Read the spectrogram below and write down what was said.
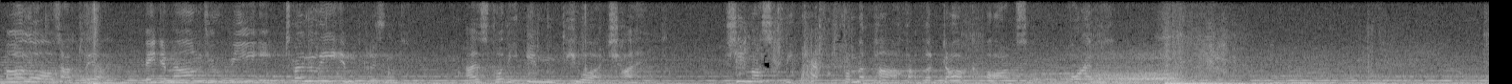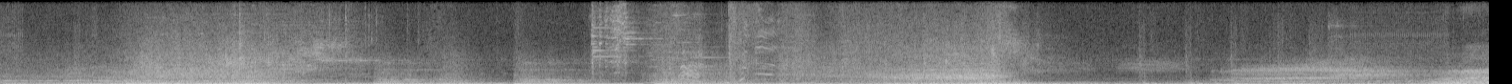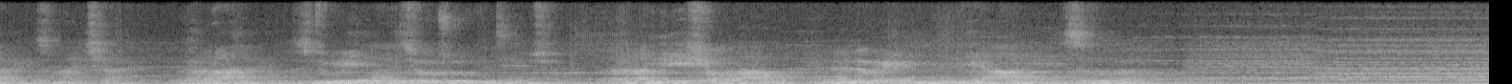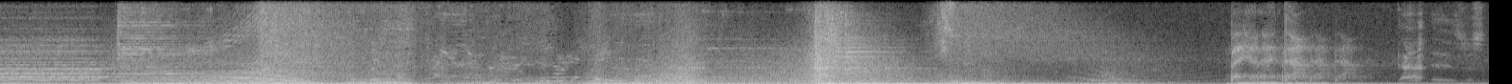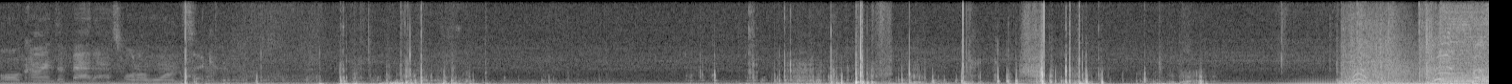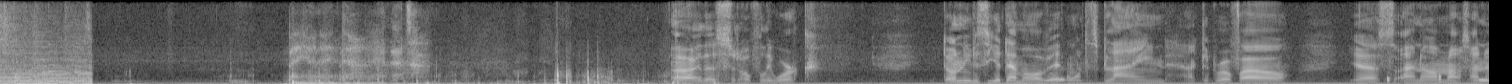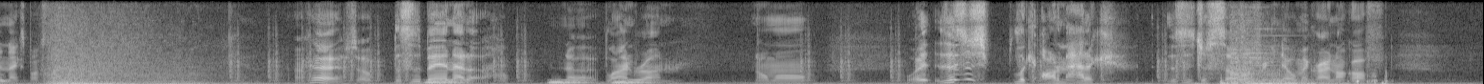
Our laws are clear. They demand you be eternally imprisoned. As for the impure child, she must be kept from the path of the dark arts forever. This should hopefully work. Don't need to see a demo of it. I want this blind. Active profile. Yes, I know I'm not signed in Xbox Live. Okay, so this is Bayonetta. No, blind run. Normal. What? This is like automatic. This is just so a freaking Devil May Cry knockoff.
